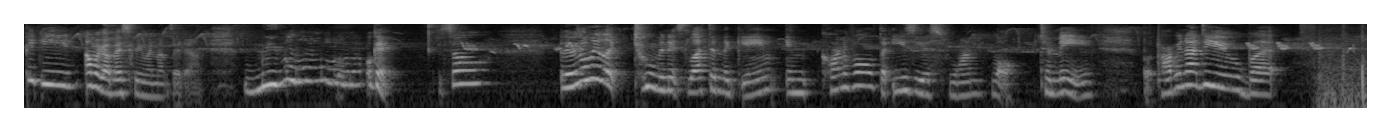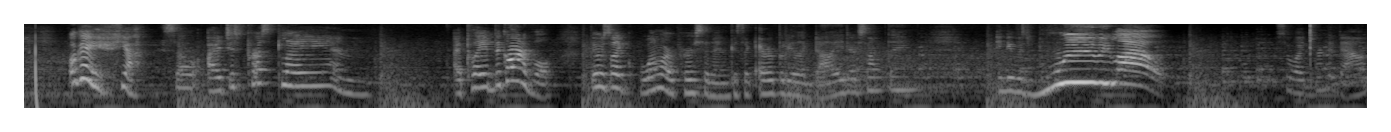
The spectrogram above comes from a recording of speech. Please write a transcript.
Piggy. Oh my god, my screen went upside down. Okay, so there's only like two minutes left in the game. In Carnival, the easiest one, well, to me, but probably not to you, but okay, yeah. So I just pressed play and I played the Carnival. There was like one more person in because like everybody like died or something, and it was really loud. So I turned it down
